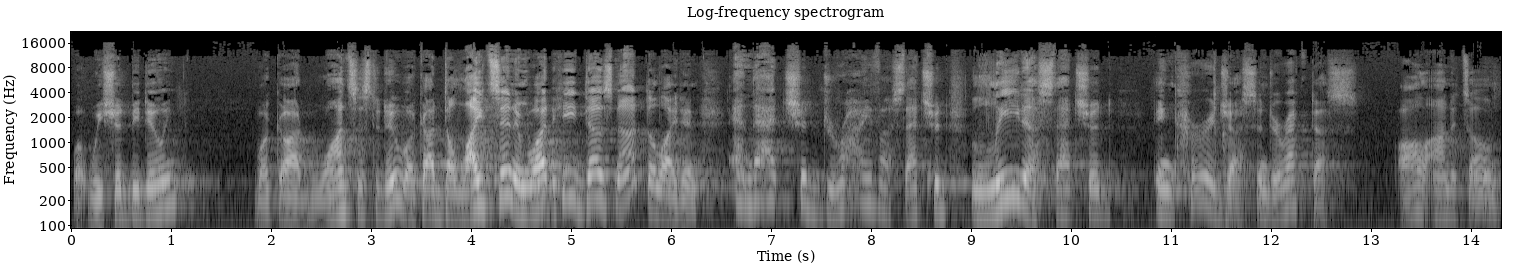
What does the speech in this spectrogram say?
what we should be doing, what God wants us to do, what God delights in, and what He does not delight in. And that should drive us, that should lead us, that should encourage us and direct us, all on its own.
